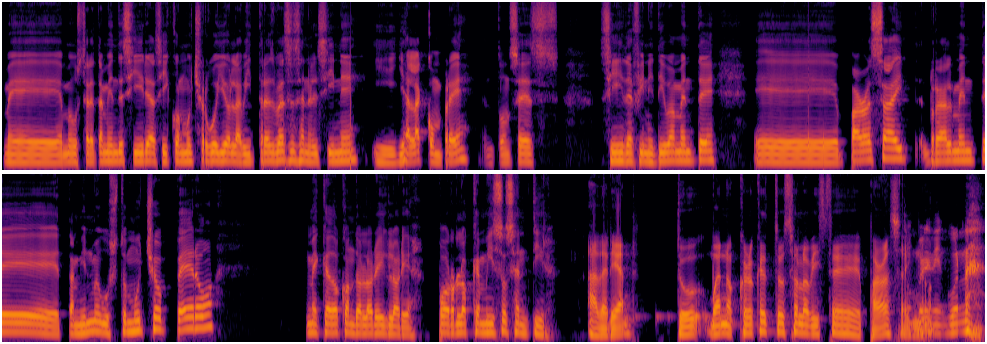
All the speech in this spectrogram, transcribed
Me, me, gustaría también decir, así con mucho orgullo, la vi tres veces en el cine y ya la compré, entonces sí, definitivamente. Eh, Parasite realmente también me gustó mucho, pero me quedo con dolor y gloria por lo que me hizo sentir. Adrián, tú, bueno, creo que tú solo viste Parasite. Hombre, ninguna.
